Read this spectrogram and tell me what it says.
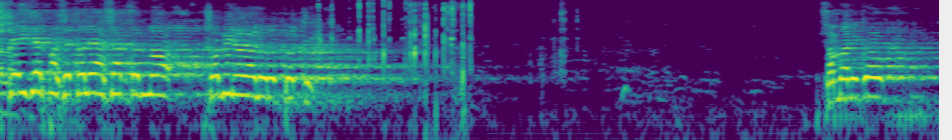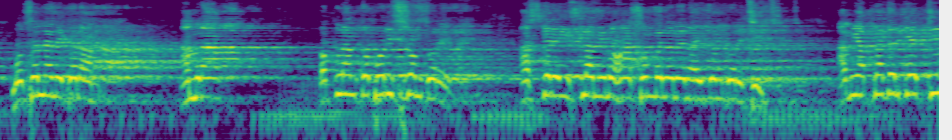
স্টেজের পাশে চলে আসার জন্য সবিনয় অনুরোধ করছি। সম্মানিত মুসল্লান কেরাম আমরা অক্লান্ত পরিশ্রম করে আজকের এই ইসলামী মহাসম্মেলনের আয়োজন করেছি। আমি আপনাদেরকে একটি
